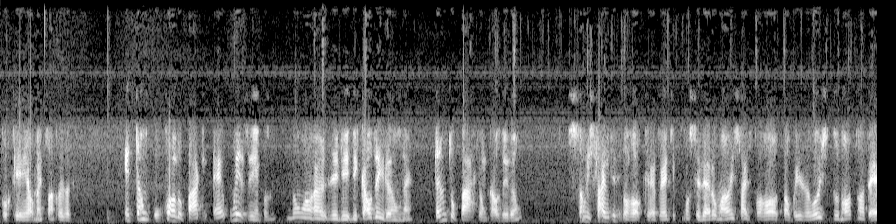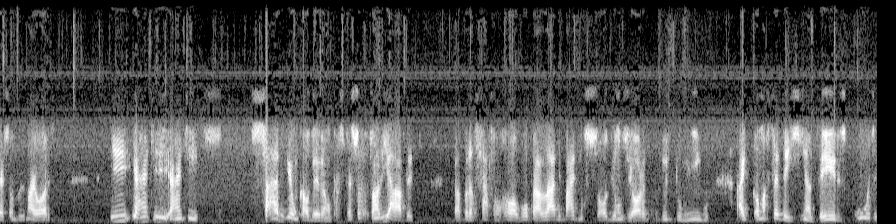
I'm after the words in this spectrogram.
porque realmente foi uma coisa... Então, o Polo Parque é um exemplo de, de, de caldeirão, né? Tanto o parque é um caldeirão, são ensaios de forró, que a gente considera o maior ensaio de forró, talvez hoje do Norte Nordeste, um dos maiores. E, e a gente, a gente sabe que é um caldeirão, que as pessoas estão ali abrem para dançar forró, vou para lá debaixo do sol de 11 horas do domingo, aí toma a cervejinha deles, curte.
